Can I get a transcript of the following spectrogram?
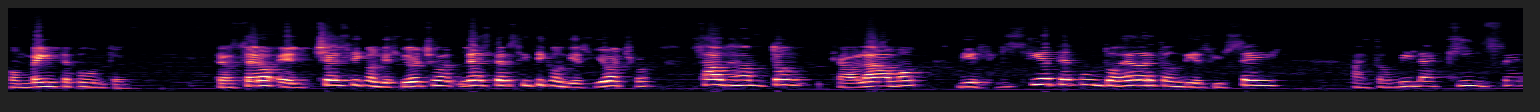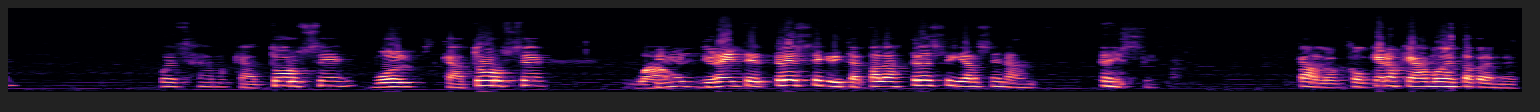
con 20 puntos. Tercero el Chelsea con 18, Leicester City con 18, Southampton, que hablábamos, 17 puntos, Everton 16, Aston Villa 15, West Ham 14, Wolves 14, United 13, Crystal Palace 13 y Arsenal 13. Carlos, ¿con qué nos quedamos esta Premier?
